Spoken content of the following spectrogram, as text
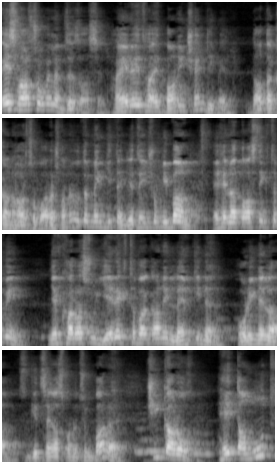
Այս հարցով եմ ձեզ ասել, հայերը այդ այդ բանին չեն դիմել, դատական հարցով առաջ տանել, որտեղ մենք գիտենք, եթե ինչ-որ մի բան եղել է 15 թվին եւ 43 թվականին Լեմկինը հորինել է ցեղասպանություն բառը, չի կարող հետամուտ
